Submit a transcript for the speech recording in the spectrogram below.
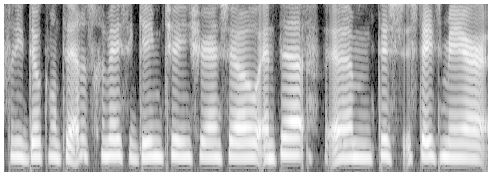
van die documentaires geweest, die Game Changer en zo. En ja. um, het is steeds meer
